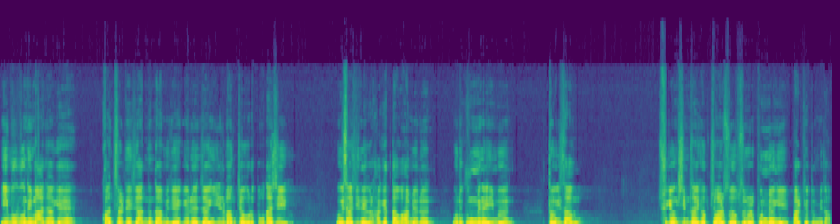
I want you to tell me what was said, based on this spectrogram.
이 부분이 만약에 관철되지 않는다면 예결위원장이 일방적으로 또다시 의사 진행을 하겠다고 하면은 우리 국민의힘은 더 이상 추경 심사에 협조할 수 없음을 분명히 밝혀둡니다.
